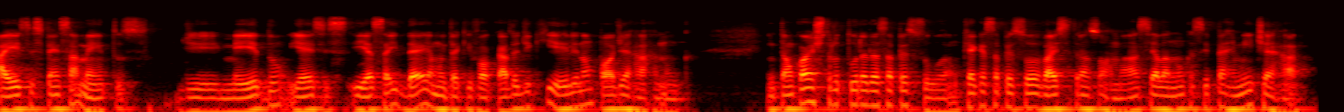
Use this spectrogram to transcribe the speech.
a esses pensamentos de medo e, esses, e essa ideia muito equivocada de que ele não pode errar nunca. Então, qual é a estrutura dessa pessoa? O que é que essa pessoa vai se transformar se ela nunca se permite errar?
